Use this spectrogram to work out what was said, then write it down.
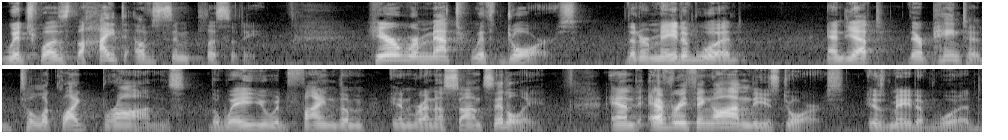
which was the height of simplicity. Here we're met with doors that are made of wood, and yet they're painted to look like bronze, the way you would find them in Renaissance Italy. And everything on these doors is made of wood,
